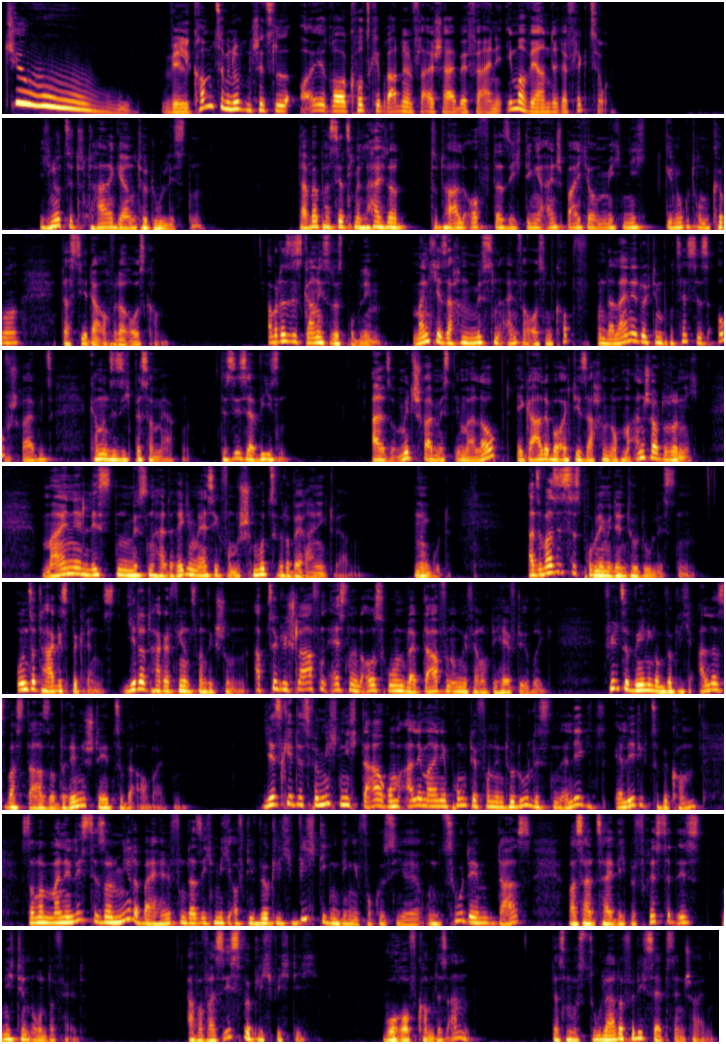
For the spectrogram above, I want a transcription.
Tschu. Willkommen zum Minutenschnitzel eurer kurzgebratenen Fleischscheibe für eine immerwährende Reflexion. Ich nutze total gern To-Do-Listen. Dabei passiert es mir leider total oft, dass ich Dinge einspeichere und mich nicht genug darum kümmere, dass die da auch wieder rauskommen. Aber das ist gar nicht so das Problem. Manche Sachen müssen einfach aus dem Kopf und alleine durch den Prozess des Aufschreibens kann man sie sich besser merken. Das ist erwiesen. Also, mitschreiben ist immer erlaubt, egal ob ihr euch die Sachen nochmal anschaut oder nicht. Meine Listen müssen halt regelmäßig vom Schmutz wieder bereinigt werden. Nun gut. Also was ist das Problem mit den To-Do-Listen? Unser Tag ist begrenzt. Jeder Tag hat 24 Stunden. Abzüglich Schlafen, Essen und Ausruhen bleibt davon ungefähr noch die Hälfte übrig. Viel zu wenig, um wirklich alles, was da so drin steht, zu bearbeiten. Jetzt geht es für mich nicht darum, alle meine Punkte von den To-Do-Listen erledigt, erledigt, zu bekommen, sondern meine Liste soll mir dabei helfen, dass ich mich auf die wirklich wichtigen Dinge fokussiere und zudem das, was halt zeitlich befristet ist, nicht hinunterfällt. Aber was ist wirklich wichtig? Worauf kommt es an? Das musst du leider für dich selbst entscheiden.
